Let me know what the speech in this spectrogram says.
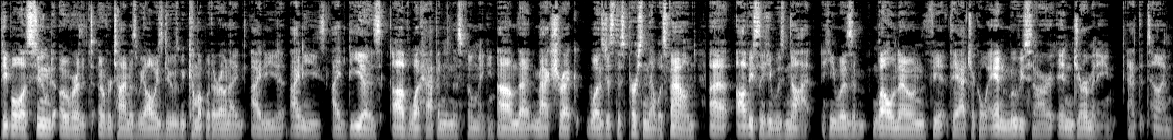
people assumed over the over time, as we always do, as we come up with our own i- idea, ideas ideas of what happened in this filmmaking. Um, that Max Schreck was just this person that was found. Uh, obviously, he was not. He was a well known the- theatrical and movie star in Germany at the time.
